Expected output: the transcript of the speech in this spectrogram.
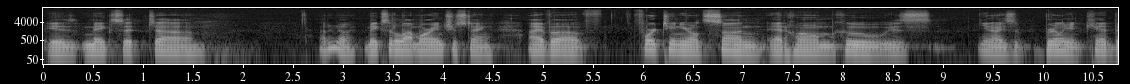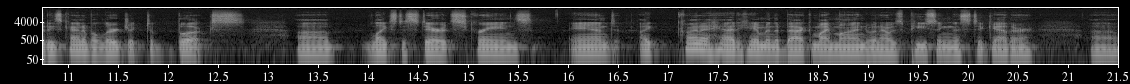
is makes it. Uh, I don't know. Makes it a lot more interesting. I have a 14 year old son at home who is, you know, he's a brilliant kid, but he's kind of allergic to books. Uh, likes to stare at screens. And I kind of had him in the back of my mind when I was piecing this together. Uh,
